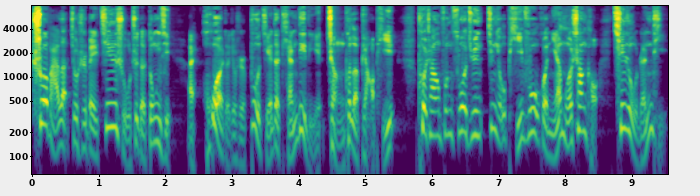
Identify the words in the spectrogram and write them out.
说白了，就是被金属制的东西，哎，或者就是不洁的田地里整破了表皮，破伤风梭菌经由皮肤或黏膜伤口侵入人体，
